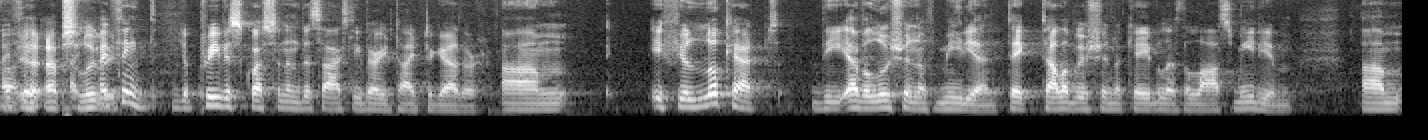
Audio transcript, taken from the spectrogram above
I Uh, think- yeah, absolutely. I, I think your previous question and this are actually very tied together. Um, if you look at the evolution of media and take television or cable as the last medium, um,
